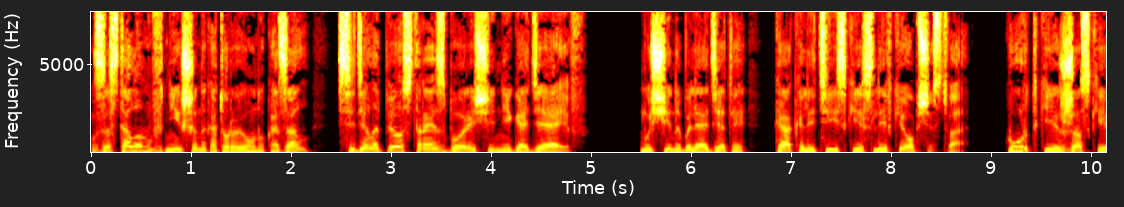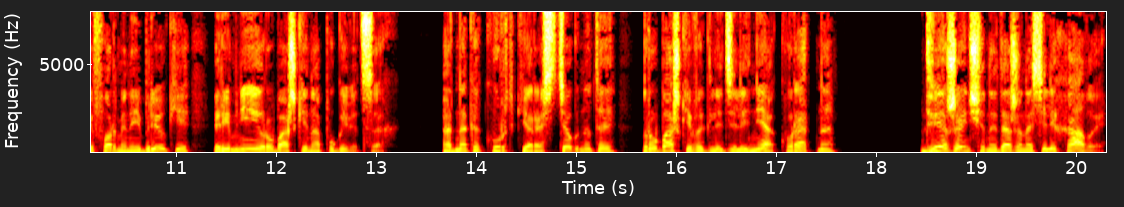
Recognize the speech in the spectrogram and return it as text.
За столом в нише, на которую он указал, сидело пестрое сборище негодяев. Мужчины были одеты, как элитийские сливки общества — куртки жесткие форменные брюки, ремни и рубашки на пуговицах. Однако куртки расстегнуты, рубашки выглядели неаккуратно. Две женщины даже носили хавы,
